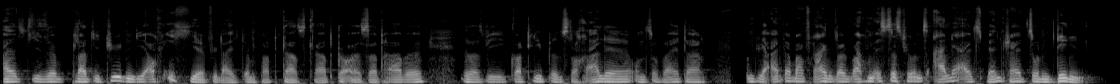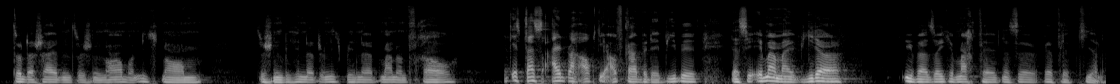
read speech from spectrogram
als diese Plattitüden, die auch ich hier vielleicht im Podcast gerade geäußert habe, sowas wie Gott liebt uns doch alle und so weiter. Und wir einfach mal fragen sollen, warum ist das für uns alle als Menschheit so ein Ding, zu unterscheiden zwischen Norm und Nicht-Norm, zwischen behindert und nicht behindert, Mann und Frau. Ist das einfach auch die Aufgabe der Bibel, dass wir immer mal wieder über solche Machtverhältnisse reflektieren?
